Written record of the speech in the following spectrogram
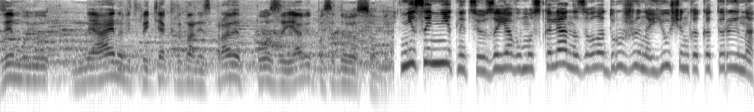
з вимогою негайно відкриття кримінальної справи по заяві посадової особи. Нісенітницею заяву Москаля назвала дружина Ющенка Катерина.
